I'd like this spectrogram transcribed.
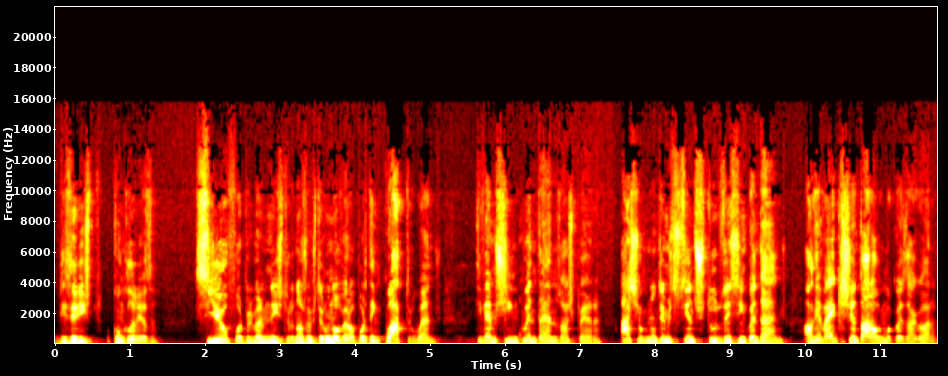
dizer isto com clareza. Se eu for Primeiro-Ministro, nós vamos ter um novo aeroporto em quatro anos. Tivemos 50 anos à espera. Acham que não temos suficientes estudos em 50 anos? Alguém vai acrescentar alguma coisa agora?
